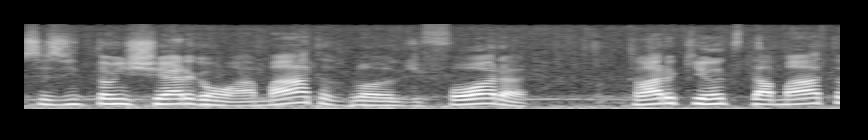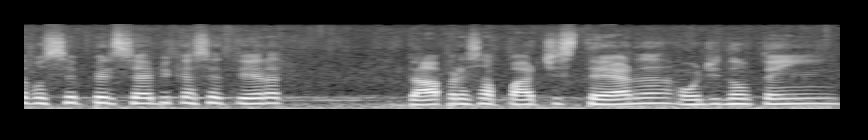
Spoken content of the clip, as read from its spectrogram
Vocês então enxergam a mata do lado de fora. Claro que antes da mata você percebe que a seteira dá para essa parte externa onde não tem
